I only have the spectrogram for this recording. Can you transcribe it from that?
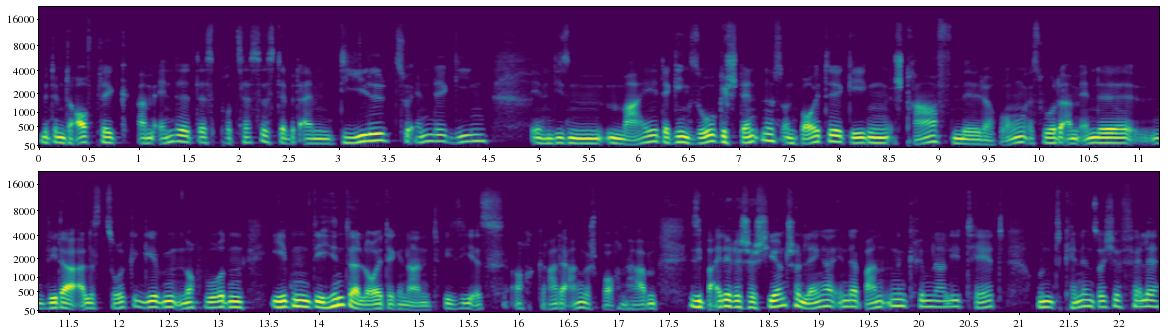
mit dem Draufblick am Ende des Prozesses, der mit einem Deal zu Ende ging. In diesem Mai, der ging so Geständnis und Beute gegen Strafmilderung. Es wurde am Ende weder alles zurückgegeben, noch wurden eben die Hinterleute genannt, wie Sie es auch gerade angesprochen haben. Sie beide recherchieren schon länger in der Bandenkriminalität und kennen solche Fälle.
